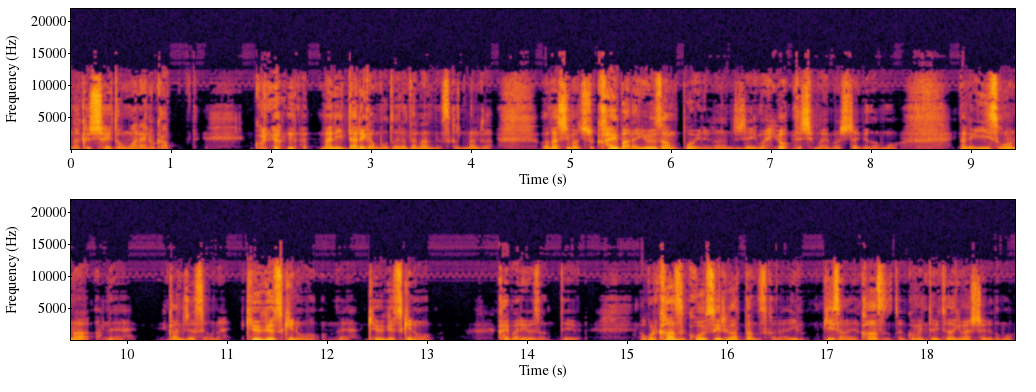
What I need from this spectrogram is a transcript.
なくしたいと思わないのかこれは何、誰が元ネタなんですか？なんか、私今ちょっと貝原雄山っぽいね、感じで今読んでしまいましたけども、なんか言いそうなね、感じですよね。吸血鬼の、ね、吸血鬼の貝原雄山っていう。あこれカーズこういうセリフあったんですかね ?P さんカーズというコメントいただきましたけども、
